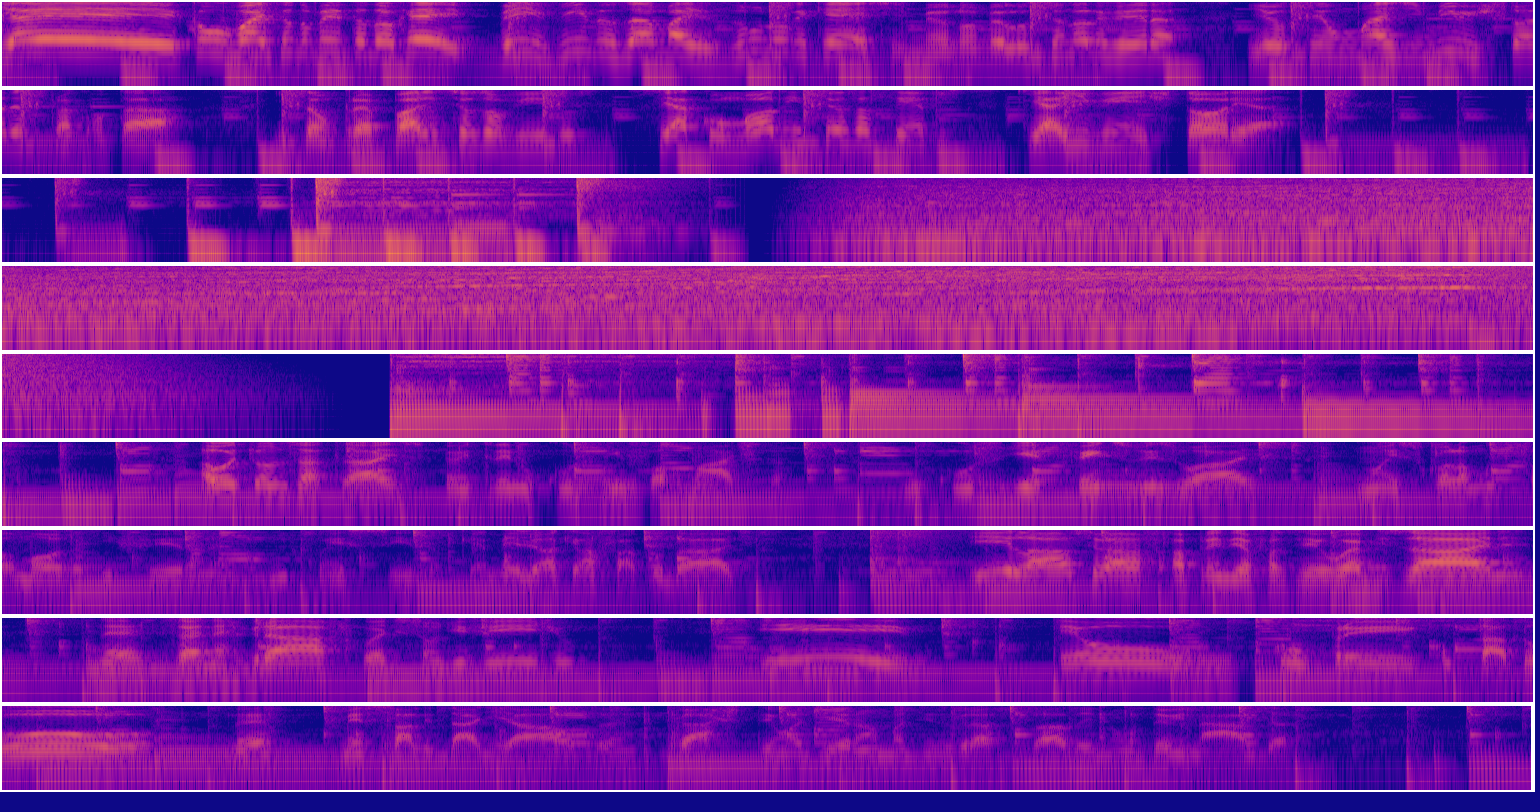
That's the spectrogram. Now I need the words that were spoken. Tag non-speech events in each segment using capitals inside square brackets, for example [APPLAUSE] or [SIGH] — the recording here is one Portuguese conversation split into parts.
E aí, como vai? Tudo bem? Tudo ok? Bem-vindos a mais um Novecast. Meu nome é Luciano Oliveira e eu tenho mais de mil histórias para contar. Então preparem seus ouvidos, se acomodem em seus assentos, que aí vem a história. Há oito anos atrás, eu entrei no curso de informática, um curso de efeitos visuais, numa escola muito famosa aqui em Feira, né? muito conhecida, que é melhor que uma faculdade. E lá você vai aprender a fazer web design, né? designer gráfico, edição de vídeo. E eu comprei computador, né? mensalidade alta, né? gastei uma dinheirama desgraçada e não deu em nada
